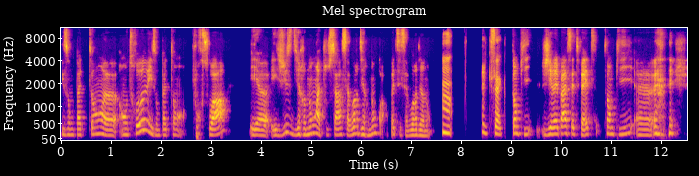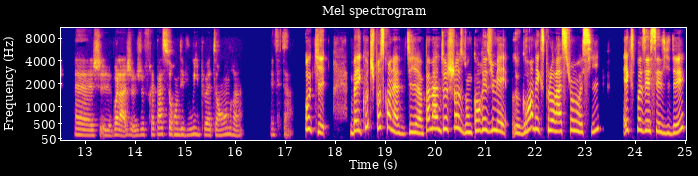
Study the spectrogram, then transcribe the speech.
ils n'ont pas de temps euh, entre eux, ils n'ont pas de temps pour soi. Et, juste dire non à tout ça, savoir dire non, quoi. En fait, c'est savoir dire non. Mmh. Exact. Tant pis, j'irai pas à cette fête. Tant pis. Euh, euh, je, voilà, je, je ferai pas ce rendez-vous. Il peut attendre, etc. Ok. Bah écoute, je pense qu'on a dit euh, pas mal de choses. Donc en résumé, grande exploration aussi, exposer ses idées,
